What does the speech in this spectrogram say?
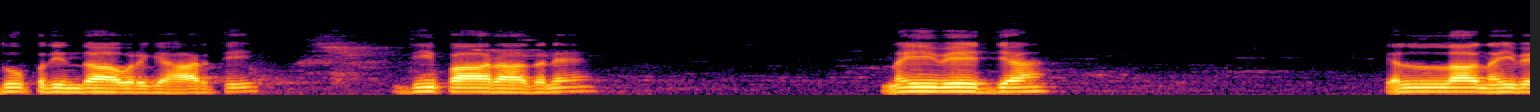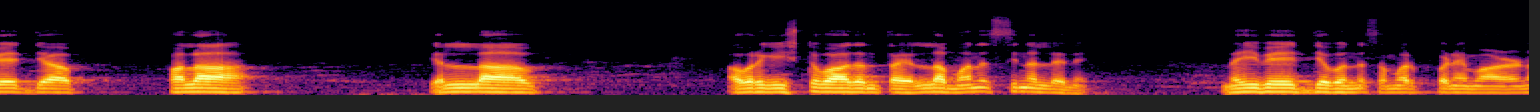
ಧೂಪದಿಂದ ಅವರಿಗೆ ಆರತಿ ದೀಪಾರಾಧನೆ, ನೈವೇದ್ಯ, ಎಲ್ಲ ನೈವೇದ್ಯ ಫಲ, ಎಲ್ಲ ಅವರಿಗೆ ಇಷ್ಟವಾದಂಥ ಎಲ್ಲ ಮನಸ್ಸಿನಲ್ಲೇ ನೈವೇದ್ಯವನ್ನು ಸಮರ್ಪಣೆ ಮಾಡೋಣ.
